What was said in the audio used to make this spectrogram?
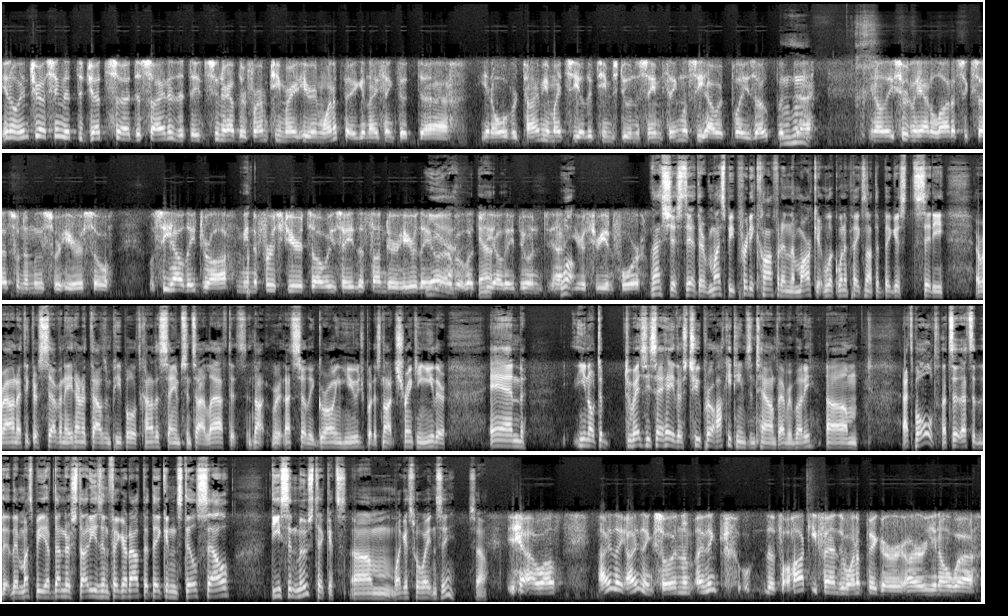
you know, interesting that the Jets uh, decided that they'd sooner have their farm team right here in Winnipeg, and I think that uh, you know over time you might see other teams doing the same thing. We'll see how it plays out, but uh, you know they certainly had a lot of success when the Moose were here, so we'll see how they draw. I mean, the first year it's always hey the Thunder here they Yeah, are, but let's yeah. see how they do in uh, Well- year three and four. That's just it. There must be pretty confident in the market. Look, Winnipeg's not the biggest city around. I think there's seven, eight hundred thousand people. It's kind of the same since I left. It's not necessarily growing huge, but it's not shrinking either. And you know, to to basically say, hey, there's two pro hockey teams in town for everybody. Um, that's bold. That's a, that's a, they must be have done their studies and figured out that they can still sell decent Moose tickets. Um, well, I guess we'll wait and see. So Yeah, well, I think I think so, and I think the hockey fans in Winnipeg are, are you know, uh,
